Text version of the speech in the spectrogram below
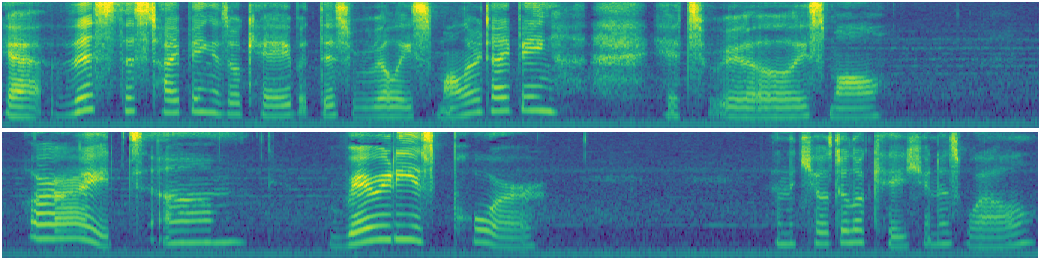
Yeah, this this typing is okay, but this really smaller typing, it's really small. Alright, um, rarity is poor. And it shows the location as well.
